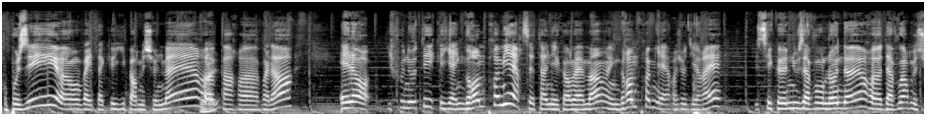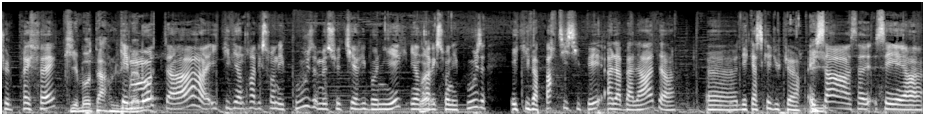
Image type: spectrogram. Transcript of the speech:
proposée. On va être accueilli par Monsieur le maire, Ouais. par voilà. Et alors, il faut noter qu'il y a une grande première cette année quand même, hein, une grande première, je dirais. C'est que nous avons l'honneur euh, d'avoir Monsieur le préfet, Qui est motard qui est lui-même. motard et qui viendra avec son épouse, Monsieur Thierry Bonnier, qui viendra Ouais. avec son épouse et qui va participer à la balade euh, des casquets du cœur. Et, Et- ça, ça c'est, euh,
